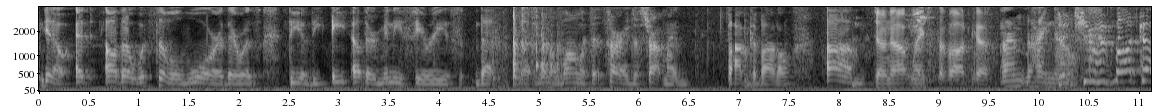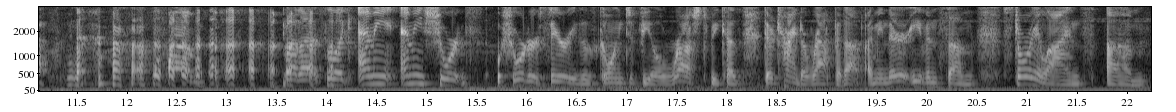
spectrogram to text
you know, at, although with Civil War there was the you know, the eight other mini series that, that went along with it. Sorry, I just dropped my vodka bottle. Um, Do not waste the vodka. I'm, i know. Cue his vodka. um, but uh, so like any any short shorter series is going to feel rushed because they're trying to wrap it up. I mean, there are even some storylines um,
